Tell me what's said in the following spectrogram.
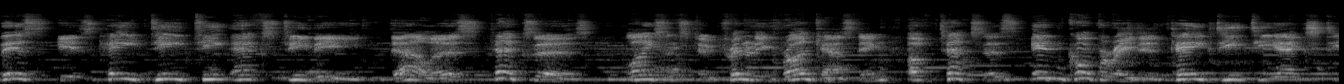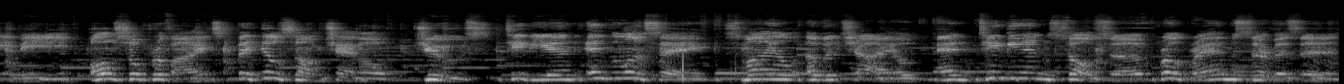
This is KDTX TV, Dallas, Texas. Licensed to Trinity Broadcasting of Texas Incorporated. KDTX TV also provides the Hillsong Channel, JUCE, TBN Enlace, Smile of a Child, and TBN Salsa program services.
